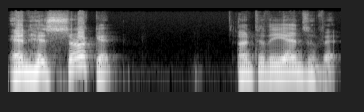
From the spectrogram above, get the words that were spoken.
And his circuit unto the ends of it.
